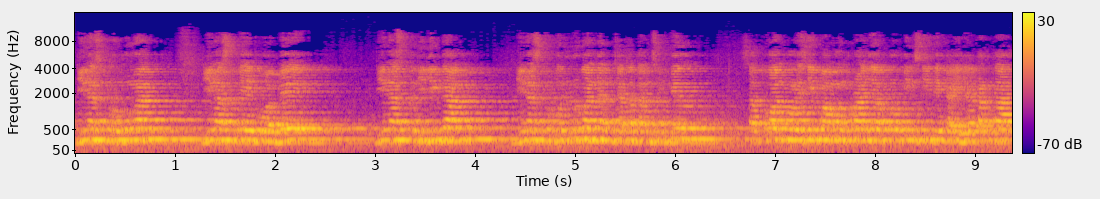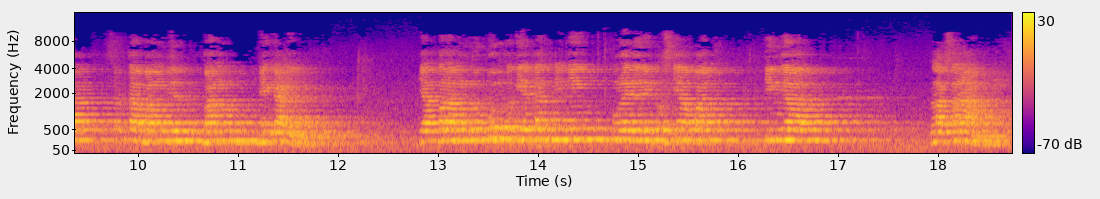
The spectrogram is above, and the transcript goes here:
Dinas Perhubungan, Dinas P2B, Dinas Pendidikan, Dinas Kependudukan dan Catatan Sipil, Satuan Polisi Pamung Praja Provinsi DKI Jakarta, serta Bank, Bank DKI yang telah mendukung kegiatan ini mulai dari persiapan hingga pelaksanaan.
